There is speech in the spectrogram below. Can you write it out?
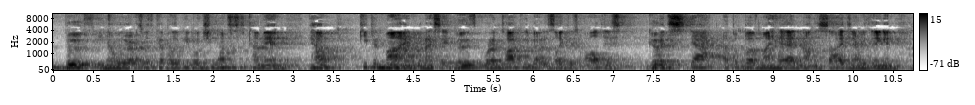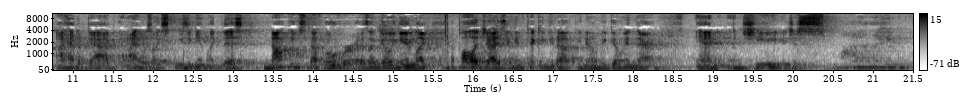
booth. You know, where I was with a couple of people and she wants us to come in. Now, keep in mind, when I say booth, what I'm talking about is like there's all these goods stacked up above my head and on the sides and everything. And I had a bag and I was like squeezing in like this, knocking stuff over as I'm going in, like apologizing and picking it up. You know, and we go in there and and she just smiling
